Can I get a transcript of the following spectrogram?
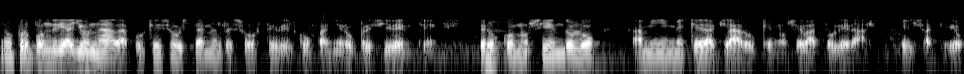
No propondría yo nada, porque eso está en el resorte del compañero presidente, pero conociéndolo, a mí me queda claro que no se va a tolerar el saqueo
